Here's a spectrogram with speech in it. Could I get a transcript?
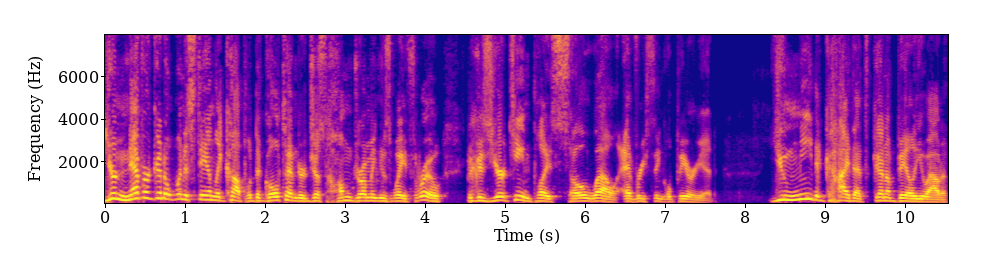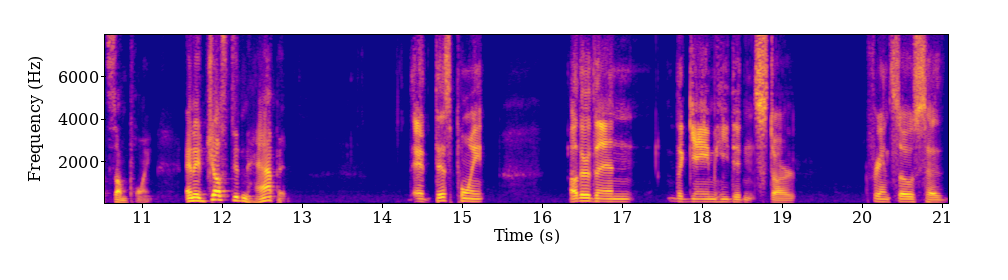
You're never going to win a Stanley Cup with the goaltender just humdrumming his way through because your team plays so well every single period. You need a guy that's going to bail you out at some point, and it just didn't happen. at this point, other than the game he didn't start, Francouz had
